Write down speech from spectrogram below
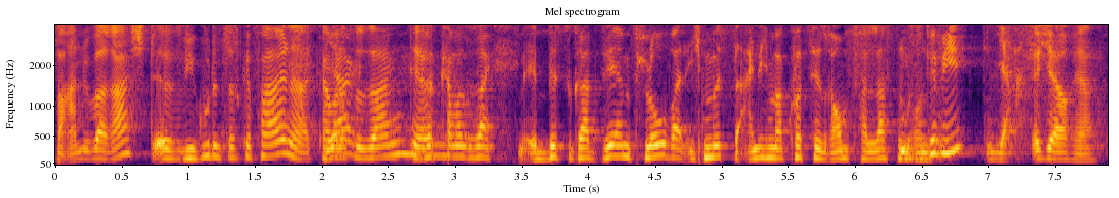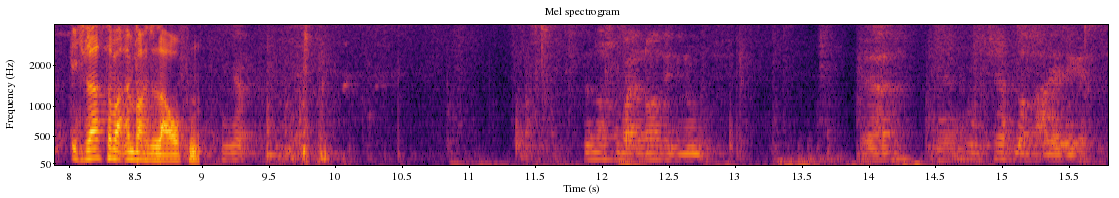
waren überrascht, äh, wie gut uns das gefallen hat. Kann man das so sagen? Das kann man so sagen. Bist du gerade sehr im Flow, weil ich müsste eigentlich mal kurz den Raum verlassen. Muss Pipi? Ja. Ich auch, ja. Ich lasse aber einfach laufen. Ja. sind noch schon bei 90 Minuten. Ja. Ich habe noch einiges.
